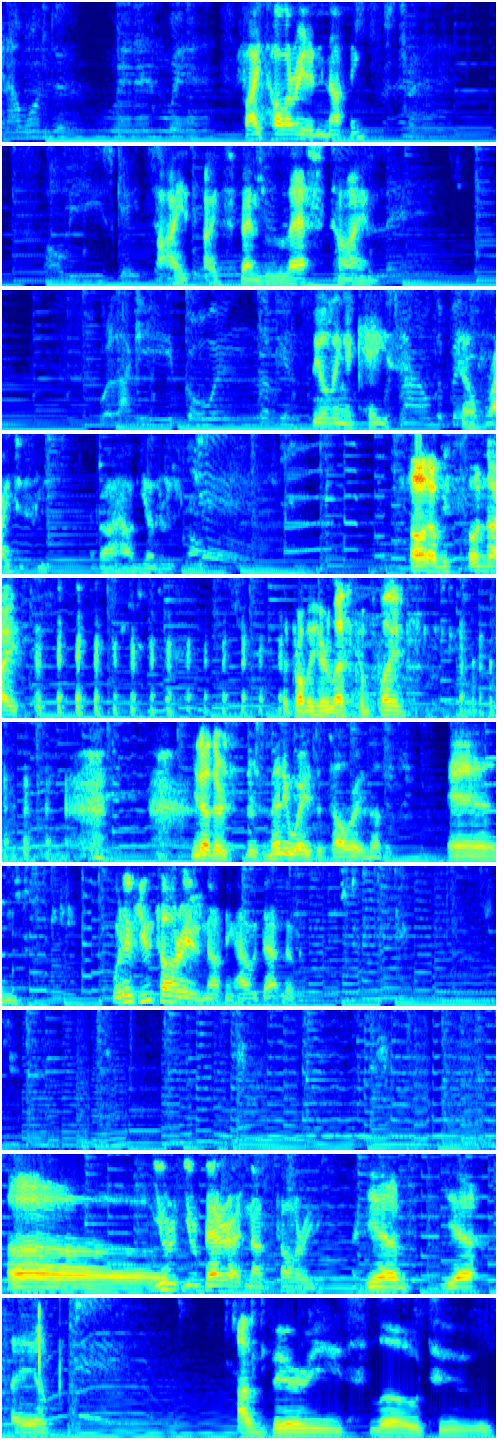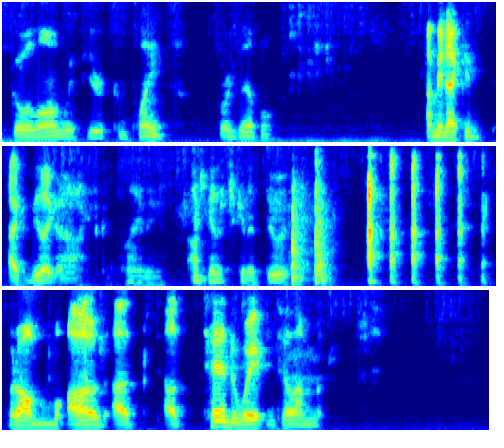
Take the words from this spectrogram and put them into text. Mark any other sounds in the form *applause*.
If I tolerated nothing, I, I'd spend less time building a case self righteously about how the other is wrong. Oh, that'd be so nice. *laughs* I'd probably hear less complaints. you know, there's there's many ways to tolerate nothing, and What if you tolerated nothing? How would that look? uh, You're you're better at not tolerating. Yeah, yeah, I am. I'm very slow to go along with your complaints, for example. I mean, I could I could be like, oh, he's complaining. I'm gonna just gonna do it, but I'll I'll I'll, I'll tend to wait until I'm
